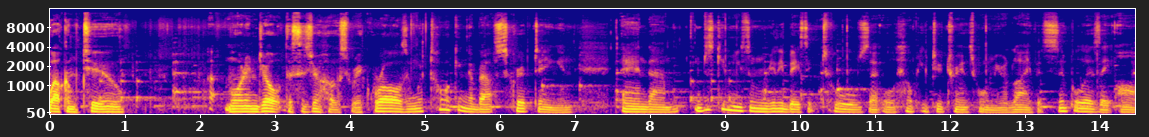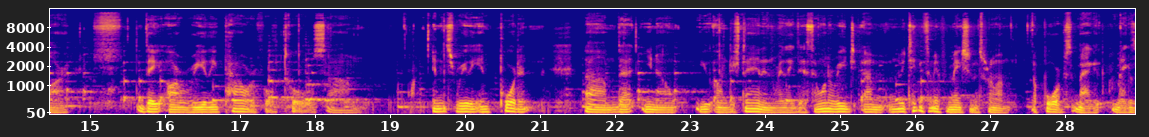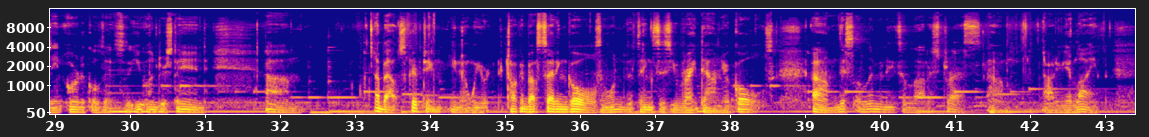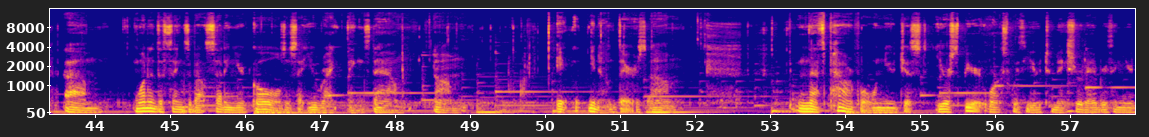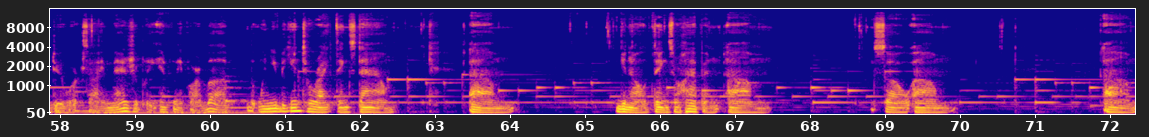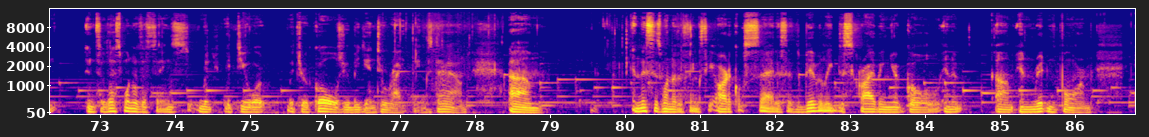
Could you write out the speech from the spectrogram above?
Welcome to Morning Jolt. This is your host Rick Rawls, and we're talking about scripting and and um, I'm just giving you some really basic tools that will help you to transform your life. As simple as they are, they are really powerful tools, um, and it's really important um, that you know you understand and relate this. I want to read. Um, to be taking some information from a Forbes mag- magazine article that so you understand um, about scripting. You know, we were talking about setting goals, and one of the things is you write down your goals. Um, this eliminates a lot of stress um, out of your life. Um, one of the things about setting your goals is that you write things down. Um, it, you know, there's um, and that's powerful when you just, your spirit works with you to make sure that everything you do works out immeasurably, infinitely far above. But when you begin to write things down, um, you know, things will happen. Um, so, um, um, and so that's one of the things with, with your with your goals. You begin to write things down. And this is one of the things the article said, is that vividly describing your goal in, a, um, in written form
